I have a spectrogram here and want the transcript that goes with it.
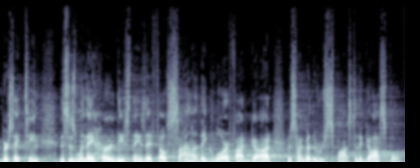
Verse 18, this is when they heard these things, they fell silent, they glorified God. It was talking about the response to the gospel.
